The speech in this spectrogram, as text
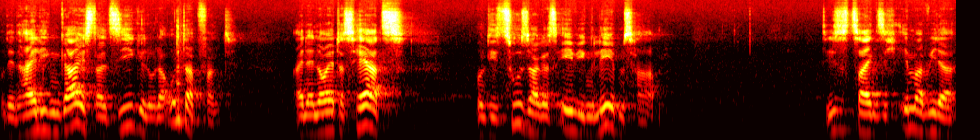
und den Heiligen Geist als Siegel oder Unterpfand, ein erneuertes Herz und die Zusage des ewigen Lebens haben. Dieses zeigen sich immer wieder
